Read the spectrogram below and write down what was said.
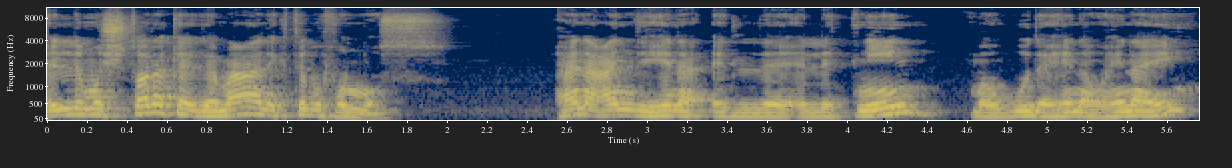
اللي مشترك يا جماعة نكتبه في النص. أنا عندي هنا الاتنين موجودة هنا وهنا إيه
